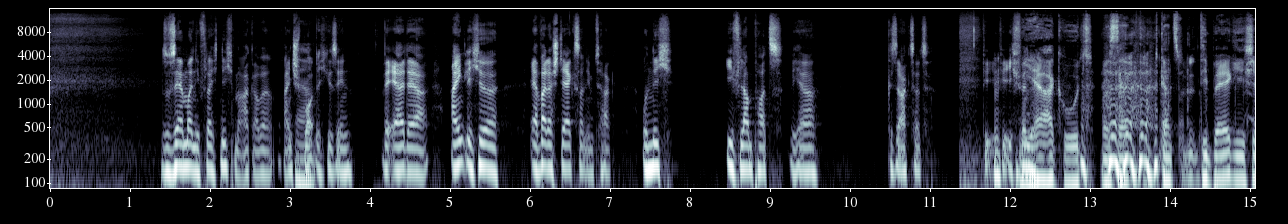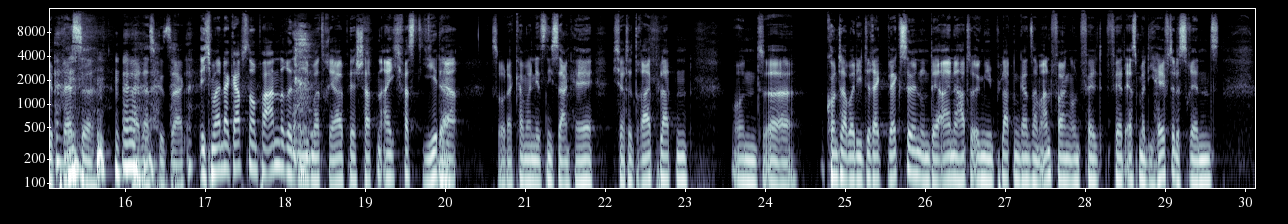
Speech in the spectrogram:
So sehr man ihn vielleicht nicht mag, aber rein ja. sportlich gesehen wäre er der eigentliche, er war der Stärkste an dem Tag und nicht Yves Lampertz, wie er gesagt hat. Wie, wie ich finde. Ja, gut. ganz, die belgische Presse hat das gesagt. Ich meine, da gab es noch ein paar andere, die Materialpech hatten. Eigentlich fast jeder. Ja. So, da kann man jetzt nicht sagen, hey, ich hatte drei Platten und äh, konnte aber die direkt wechseln und der eine hatte irgendwie einen Platten ganz am Anfang und fährt, fährt erstmal die Hälfte des Rennens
